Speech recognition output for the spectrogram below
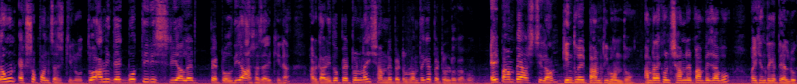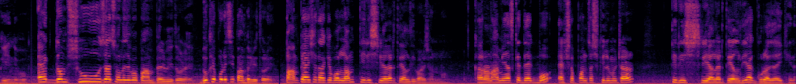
ডাউন একশো পঞ্চাশ কিলো। তো আমি দেখব তিরিশ রিয়ালের পেট্রোল দিয়ে আসা যায় কিনা। আর গাড়ি তো পেট্রোল নাই, সামনে পেট্রোল পাম্প থেকে পেট্রোল ঢোকাবো। এই পাম্পে আসছিলাম, কিন্তু এই পাম্পটি বন্ধ। আমরা এখন সামনের পাম্পে যাব, ওইখান থেকে তেল ঢুকিয়ে নেব। একদম সুজা চলে যাব পাম্পের ভিতরে। ঢুকে পড়েছি পাম্পের ভিতরে। পাম্পে এসে তাকে বললাম, তিরিশ রিয়ালের তেল দিবার জন্য। কারণ আমি আজকে দেখব একশো পঞ্চাশ কিলোমিটার তিরিশ রিয়ালের তেল দিয়ে ঘোরা যায় কিনা।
